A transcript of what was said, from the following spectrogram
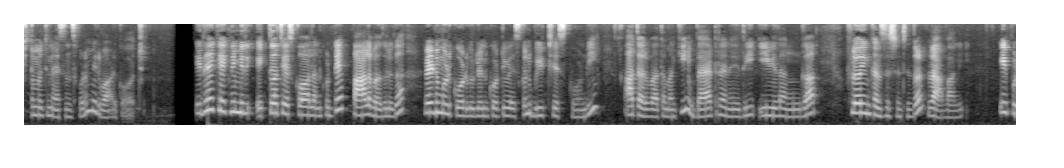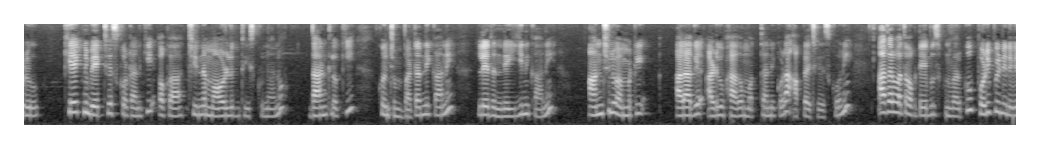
ఇష్టం వచ్చిన ఎసెన్స్ కూడా మీరు వాడుకోవచ్చు. ఇదే కేక్ని మీరు ఎక్కువ చేసుకోవాలనుకుంటే పాల బదులుగా రెండు మూడు కోడిగుడ్లను కొట్టి వేసుకొని బీట్ చేసుకోండి. ఆ తర్వాత మనకి బ్యాటర్ అనేది ఈ విధంగా ఫ్లోయింగ్ కన్సిస్టెన్సీతో రావాలి. ఇప్పుడు కేక్ని బేక్ చేసుకోవడానికి ఒక చిన్న మౌల్డ్ని తీసుకున్నాను. దాంట్లోకి కొంచెం బటర్ని కానీ లేదా నెయ్యిని కానీ అంచులు అమ్మటి అలాగే అడుగు భాగం మొత్తాన్ని కూడా అప్లై చేసుకొని ఆ తర్వాత ఒక టేబుల్ స్పూన్ వరకు పొడి పిండిని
